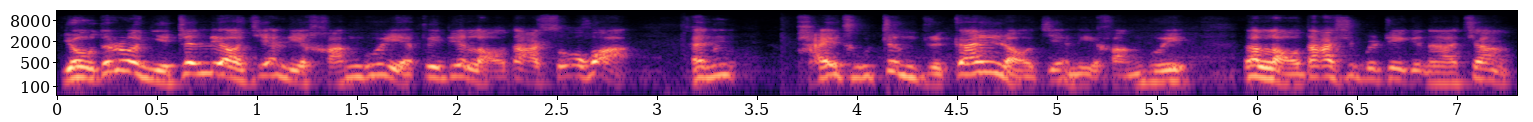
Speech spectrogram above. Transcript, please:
有的时候你真的要建立行规，也非得老大说话才能排除政治干扰，建立行规。那老大是不是这个呢？像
